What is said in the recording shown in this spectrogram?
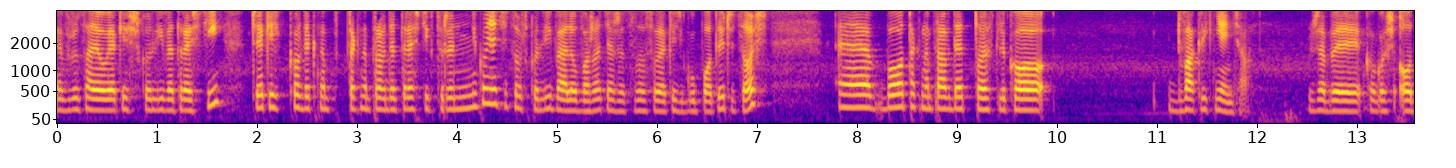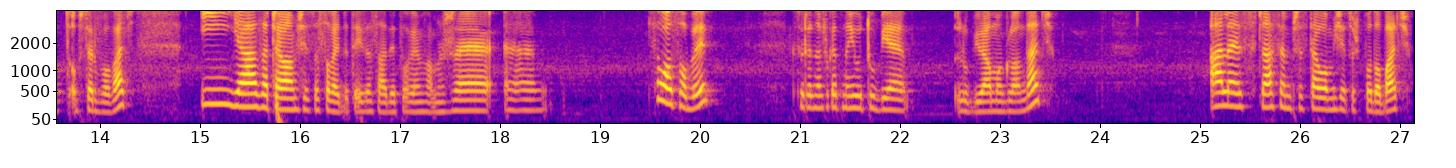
wrzucają jakieś szkodliwe treści, czy jakiekolwiek na, tak naprawdę treści, które niekoniecznie są szkodliwe, ale uważacie, że to są jakieś głupoty czy coś, bo tak naprawdę to jest tylko dwa kliknięcia żeby kogoś odobserwować. I ja zaczęłam się stosować do tej zasady. Powiem Wam, że e, są osoby, które na przykład na YouTubie lubiłam oglądać, ale z czasem przestało mi się coś podobać.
